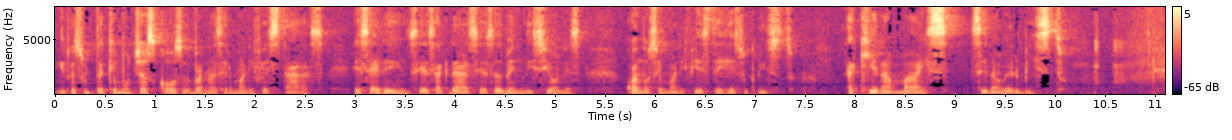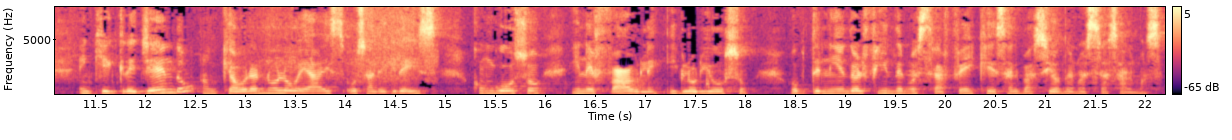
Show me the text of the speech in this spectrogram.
Y resulta que muchas cosas van a ser manifestadas, esa herencia, esa gracia, esas bendiciones, cuando se manifieste Jesucristo, a quien amáis sin haber visto. En quien creyendo, aunque ahora no lo veáis, os alegréis con gozo inefable y glorioso, obteniendo el fin de nuestra fe, que es salvación de nuestras almas.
